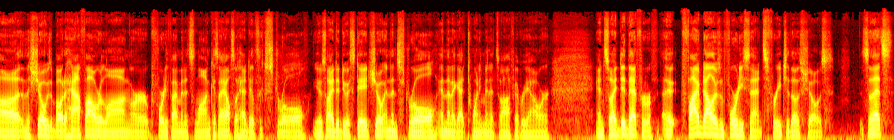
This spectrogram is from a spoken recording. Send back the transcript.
Uh, and the show was about a half hour long or 45 minutes long because I also had to like, stroll. You know, so I had to do a stage show and then stroll, and then I got 20 minutes off every hour. And so I did that for uh, five dollars and forty cents for each of those shows. So that's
